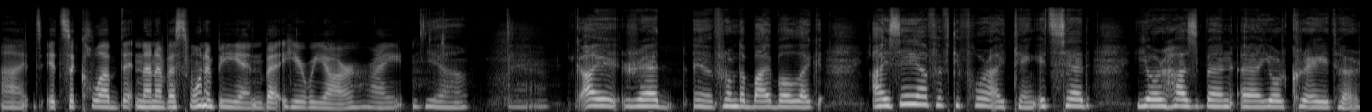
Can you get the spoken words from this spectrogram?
uh, it's, it's, a club that none of us want to be in, but here we are, right? Yeah. yeah. I read uh, from the Bible, like Isaiah 54, I think, it said, Your husband, uh, your creator.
